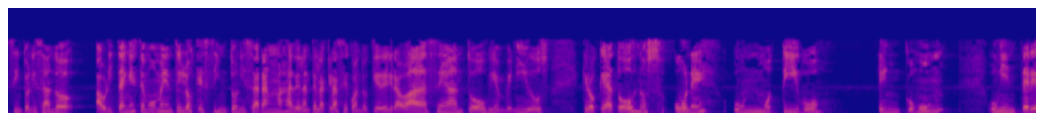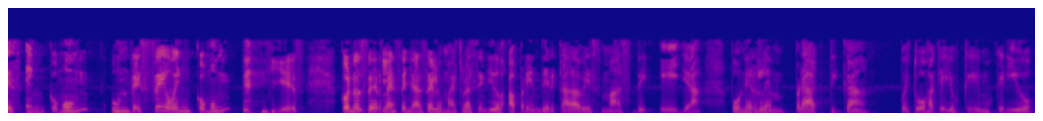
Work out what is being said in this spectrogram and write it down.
sintonizando ahorita en este momento y los que sintonizarán más adelante la clase cuando quede grabada, sean todos bienvenidos. Creo que a todos nos une un motivo en común, un interés en común, un deseo en común, y es conocer la enseñanza de los maestros ascendidos, aprender cada vez más de ella, ponerla en práctica, pues todos aquellos que hemos querido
